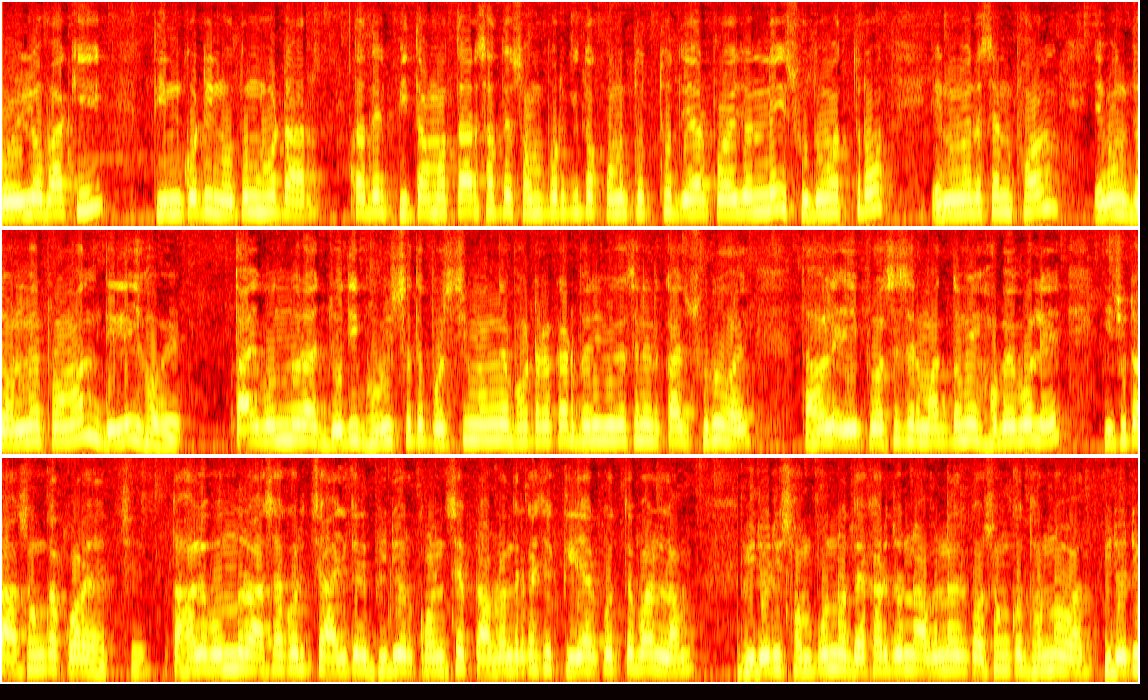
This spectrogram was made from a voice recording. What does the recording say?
রইল বাকি তিন কোটি নতুন ভোটার, তাদের পিতামাতার সাথে সম্পর্কিত কোনো তথ্য দেওয়ার প্রয়োজন নেই, শুধুমাত্র এনুমেরেশন ফর্ম এবং জন্মের প্রমাণ দিলেই হবে। তাই বন্ধুরা, যদি ভবিষ্যতে পশ্চিমবঙ্গে ভোটার কার্ড ভেরিফিকেশনের কাজ শুরু হয়, তাহলে এই প্রসেসের মাধ্যমেই হবে বলে কিছুটা আশঙ্কা করা যাচ্ছে। তাহলে বন্ধুরা, আশা করছি আজকের ভিডিওর কনসেপ্ট আপনাদের কাছে ক্লিয়ার করতে পারলাম। ভিডিওটি সম্পূর্ণ দেখার জন্য আপনাদেরকে অসংখ্য ধন্যবাদ। ভিডিওটি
